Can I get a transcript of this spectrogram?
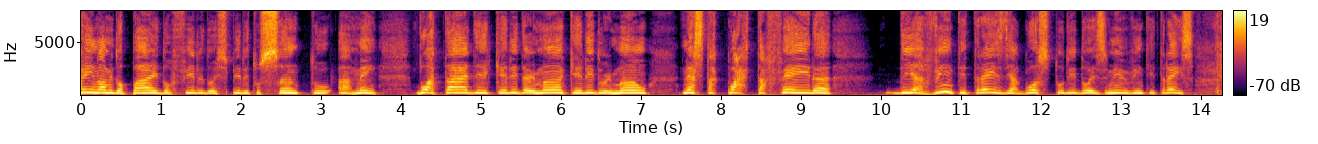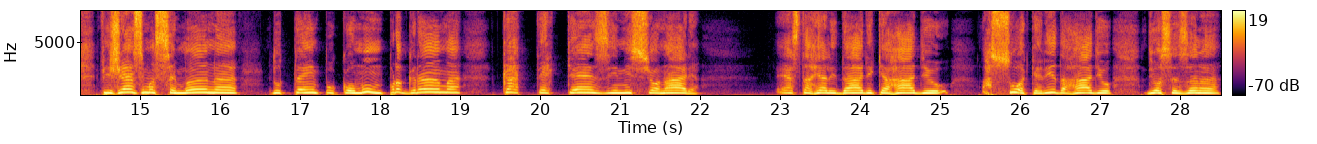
Em nome do Pai, do Filho e do Espírito Santo. Amém. Boa tarde, querida irmã, querido irmão. Nesta quarta-feira, dia 23 de agosto de 2023, vigésima semana do tempo comum, programa Catequese Missionária. Esta realidade que a rádio, a sua querida rádio diocesana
